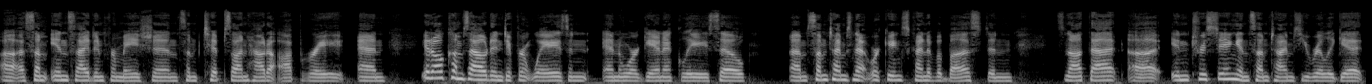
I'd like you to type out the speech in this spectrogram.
uh, some inside information, some tips on how to operate, and it all comes out in different ways and and organically. So um, sometimes networking's kind of a bust and it's not that uh, interesting, and sometimes you really get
